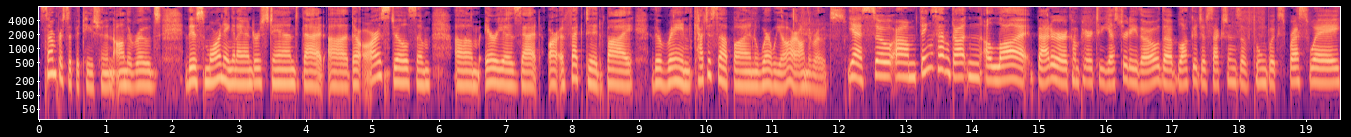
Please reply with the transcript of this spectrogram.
some precipitation on the roads this morning. And I understand that uh, there are still some um, areas that are affected by the rain. Catch us up on where we are on the roads. Yes, so um, things have gotten a lot better compared to yesterday, though. The blockage of sections of Dongbu Expressway,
